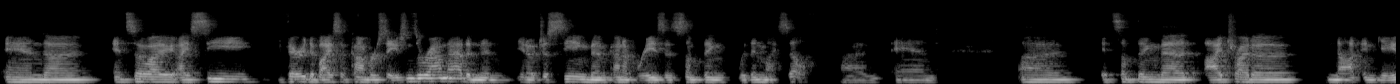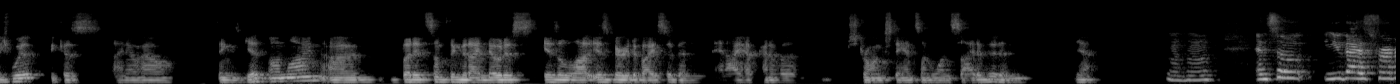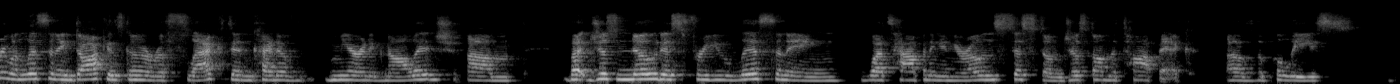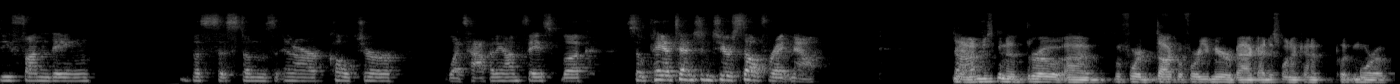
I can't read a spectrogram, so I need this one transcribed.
and uh, and so I, I see very divisive conversations around that and then you know just seeing them kind of raises something within myself um, and uh, it's something that i try to not engage with because i know how things get online um, but it's something that i notice is a lot is very divisive and and i have kind of a strong stance on one side of it and yeah mm-hmm. And so, you guys, for everyone listening, Doc is going to reflect and kind of mirror and acknowledge. Um, but just notice for you listening what's happening in your own system just on the topic of the police defunding the systems in our culture, what's happening on Facebook. So pay attention to yourself right now. Doc. Yeah, I'm just going to throw uh, before Doc, before you mirror back, I just want to kind of put more of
